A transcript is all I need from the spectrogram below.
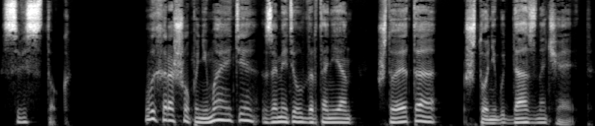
свисток. «Вы хорошо понимаете, — заметил Д'Артаньян, — что это что-нибудь да означает».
